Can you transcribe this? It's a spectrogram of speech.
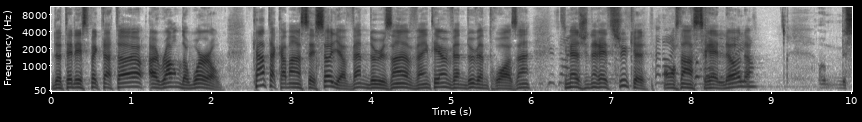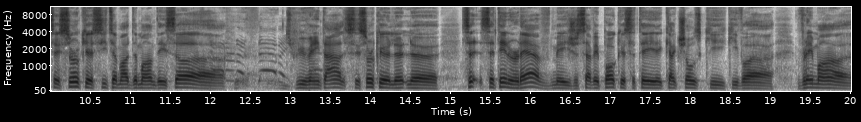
de téléspectateurs around the world. Quand tu as commencé ça, il y a 22 ans, 21, 22, 23 ans, t'imaginerais-tu qu'on en serait là, là? C'est sûr que si tu m'as demandé ça euh, depuis 20 ans, c'est sûr que le, c'était un rêve, mais je savais pas que c'était quelque chose qui, qui va vraiment euh,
